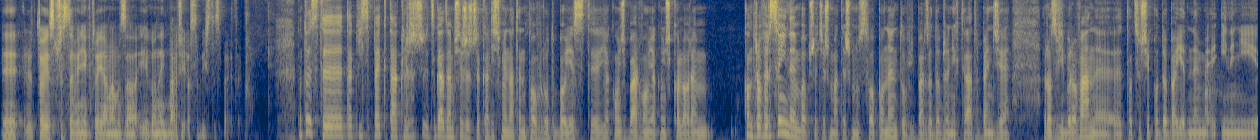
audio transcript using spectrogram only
Yy, to jest przedstawienie, które ja mam za jego najbardziej osobisty spektakl. No to jest e, taki spektakl, zgadzam się, że czekaliśmy na ten powrót, bo jest e, jakąś barwą, jakimś kolorem kontrowersyjnym, bo przecież ma też mnóstwo oponentów i bardzo dobrze niech teatr będzie rozwibrowany. E, to, co się podoba jednym, inni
